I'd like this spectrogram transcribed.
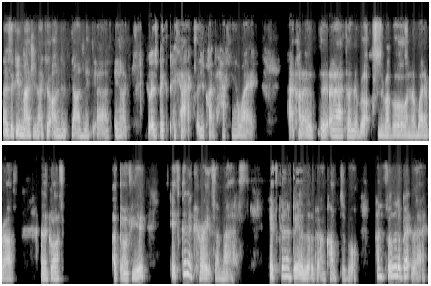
Like if you imagine like you're under you're underneath the earth and you're like you've got this big pickaxe and you're kind of hacking away at kind of the earth and the rocks and the rubble and the whatever else and the grass above you, it's going to create some mess. It's going to be a little bit uncomfortable. And for a little bit there,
